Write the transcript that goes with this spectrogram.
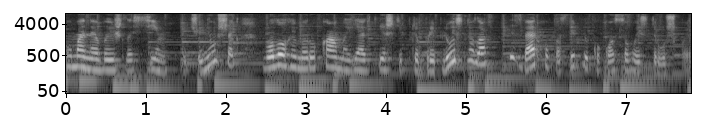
У мене вийшло 7 печенюшек. Вологими руками я їх трішки приплюснула і зверху посиплю кокосовою стружкою.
